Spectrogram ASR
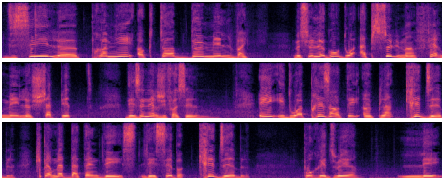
D'ici le 1er octobre 2020, M. Legault doit absolument fermer le chapitre des énergies fossiles et il doit présenter un plan crédible qui permette d'atteindre des, les cibles crédibles pour réduire les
